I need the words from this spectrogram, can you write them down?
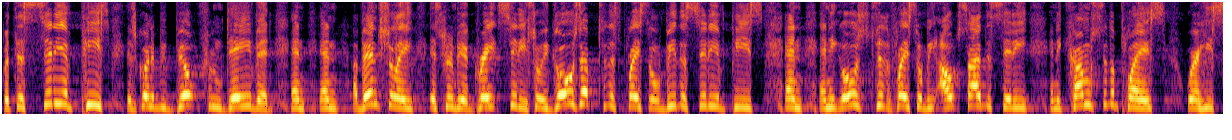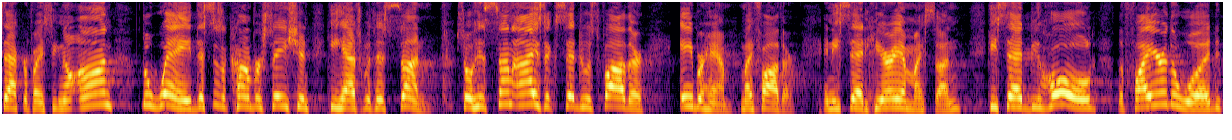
but this city of peace is going to be built from David, and, and eventually it's going to be a great city. So he goes up to this place that will be the city of peace, and, and he goes to the place that will be outside the city, and he comes to the place where he's sacrificing. Now, on the way, this is a conversation he has with his son. So his son Isaac said to his father, Abraham, my father. And he said, Here I am, my son. He said, Behold, the fire, the wood,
